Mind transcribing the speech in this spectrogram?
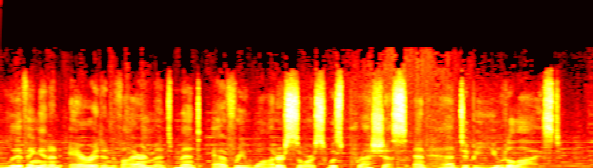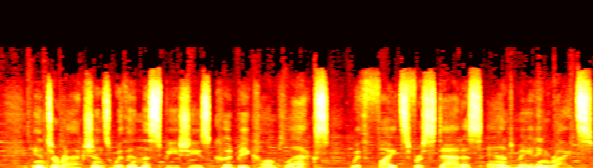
Living in an arid environment meant every water source was precious and had to be utilized. Interactions within the species could be complex, with fights for status and mating rights.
